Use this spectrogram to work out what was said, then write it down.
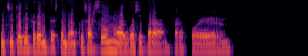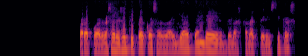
en, sitios diferentes tendrán que usar Zoom o algo así para, para poder para poder hacer ese tipo de cosas. Ahí ya depende de, las características.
